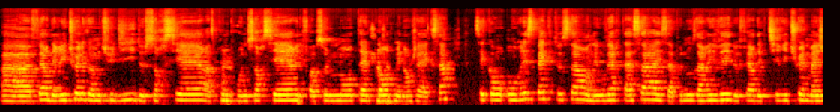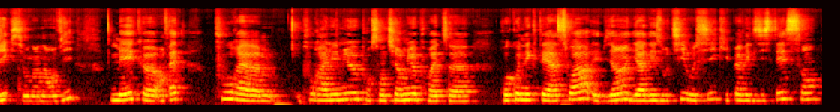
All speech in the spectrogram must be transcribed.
à faire des rituels, comme tu dis, de sorcière, à se prendre mm. pour une sorcière, il faut absolument telle plante mélangée avec ça. C'est quand on respecte ça, on est ouverte à ça, et ça peut nous arriver de faire des petits rituels magiques si on en a envie, mais que, en fait, pour, euh, pour aller mieux, pour sentir mieux, pour être reconnecté à soi, eh bien, il y a des outils aussi qui peuvent exister sans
